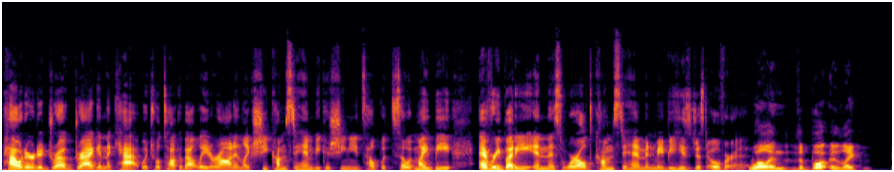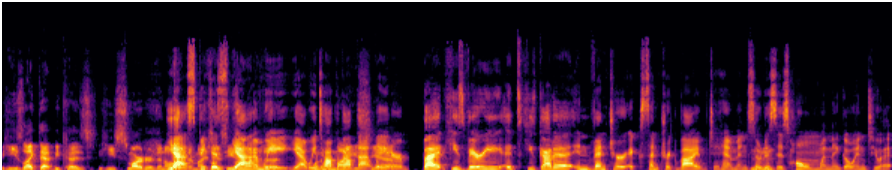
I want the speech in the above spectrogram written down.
powder to drug Dragon the cat, which we'll talk about later on. And like she comes to him because she needs help with. So it might be everybody in this world comes to him and maybe he's just over it. Well, in the book, like he's like that because he's smarter than all yes the other mice. because he's yeah and the- we yeah we one of the talk about that yeah. later but he's very it's he's got a inventor eccentric vibe to him and so Mm-hmm. does his home when they go into it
